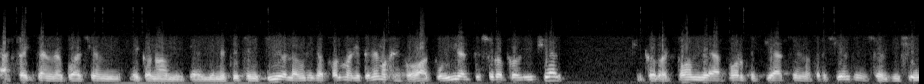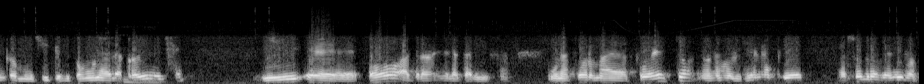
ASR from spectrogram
afectan la ecuación económica. Y en este sentido, la única forma que tenemos es o acudir al Tesoro Provincial, que corresponde a aportes que hacen los 365 municipios y comunas de la provincia, y eh, o a través de la tarifa. Una forma fue esto, no nos olvidemos que nosotros venimos,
